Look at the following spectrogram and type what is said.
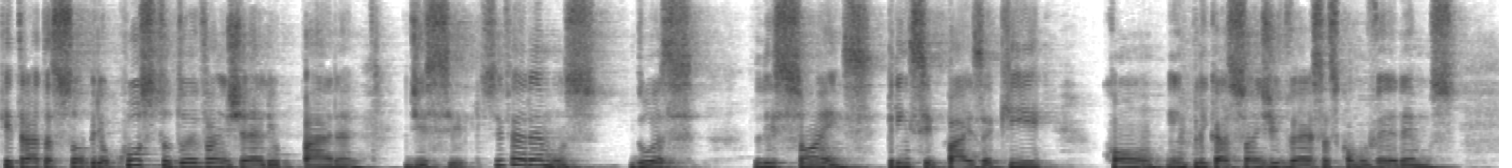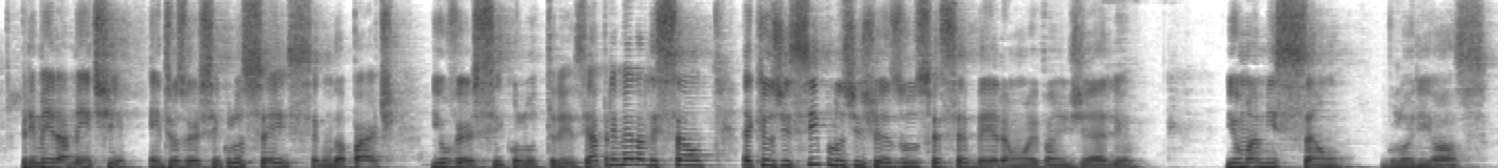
que trata sobre o custo do evangelho para discípulos. E veremos duas lições principais aqui, com implicações diversas, como veremos. Primeiramente, entre os versículos 6, segunda parte, e o versículo 13. A primeira lição é que os discípulos de Jesus receberam o evangelho e uma missão gloriosa.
